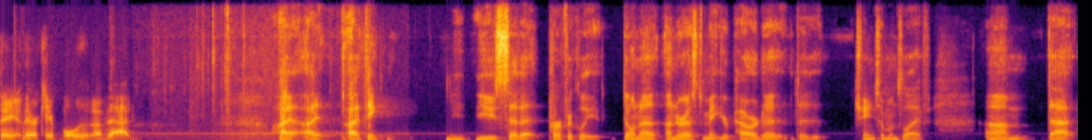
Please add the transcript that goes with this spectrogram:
they they're capable of that. I I, I think you said it perfectly. Don't underestimate your power to to change someone's life. Um, that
